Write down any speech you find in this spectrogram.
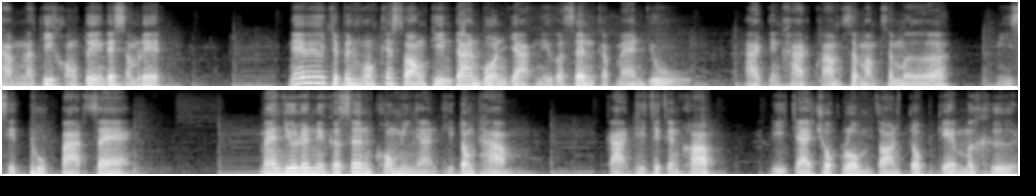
ทำหน้าที่ของตัวเองได้สำเร็จ เนวิลจะเป็นห่วงแค่ 2 ทีมด้านบนอย่างนิวคาสเซิลกับแมนยูหากยังขาดความสม่ำเสมอ มีสิทธิ์ถูกปาดแซงแมนยูและนิวคาสเซิลคงมีงานที่ต้องทำ การที่เจอเกนครอปดีใจชกลมตอนจบเกมเมื่อคืน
